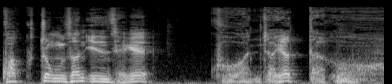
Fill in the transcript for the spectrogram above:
곽종선 인생의 구원자였다고.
